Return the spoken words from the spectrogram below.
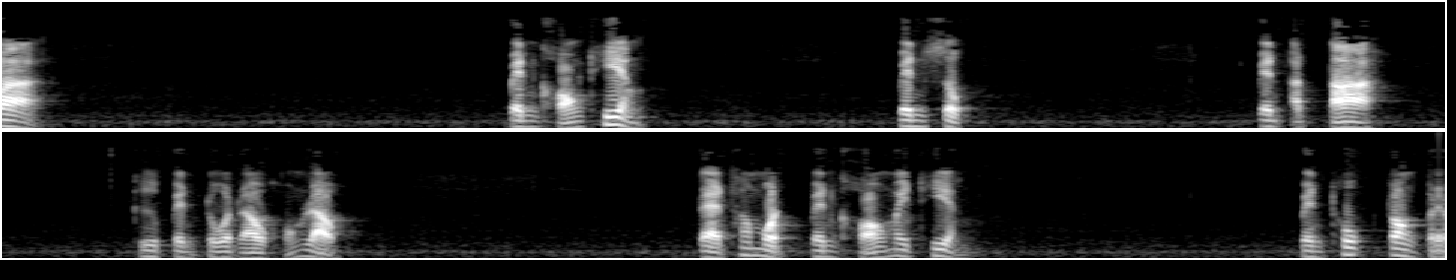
ว่า เป็นของเที่ยง เป็นสุข เป็นอัตตา คือเป็นตัวเราของเรา แต่ทั้งหมดเป็นของไม่เที่ยง เป็นทุกข์ต้องแปร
